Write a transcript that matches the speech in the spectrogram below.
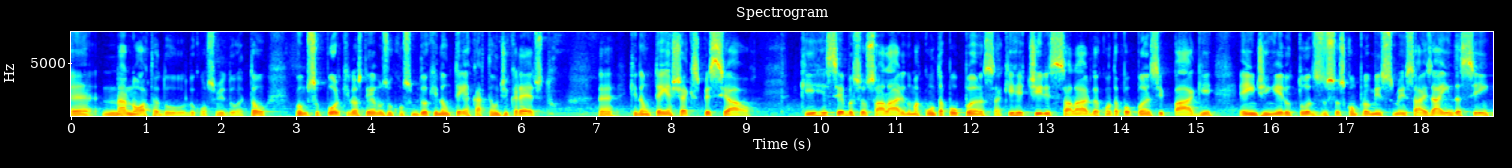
é, na nota do, do consumidor. Então, vamos supor que nós tenhamos um consumidor que não tenha cartão de crédito, né, que não tenha cheque especial, que receba seu salário numa conta poupança, que retire esse salário da conta poupança e pague em dinheiro todos os seus compromissos mensais. Ainda assim,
